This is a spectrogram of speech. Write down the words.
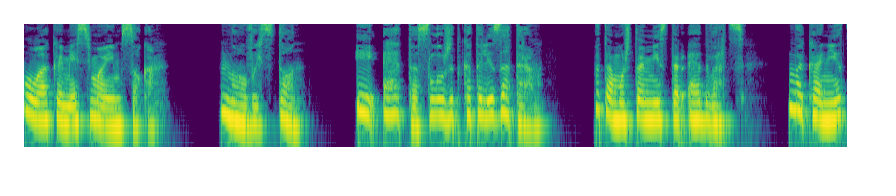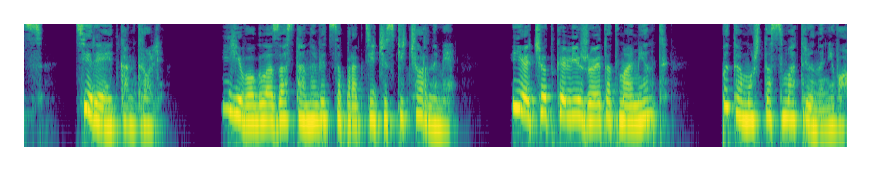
лакомясь моим соком. Новый стон. И это служит катализатором, потому что мистер Эдвардс, наконец, теряет контроль. Его глаза становятся практически черными. Я четко вижу этот момент, потому что смотрю на него.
